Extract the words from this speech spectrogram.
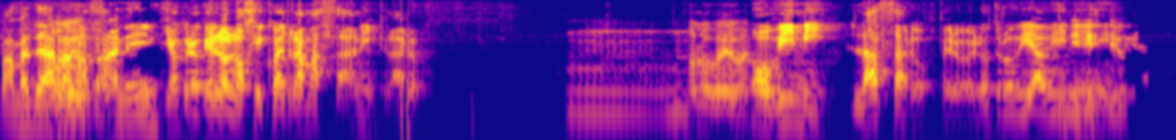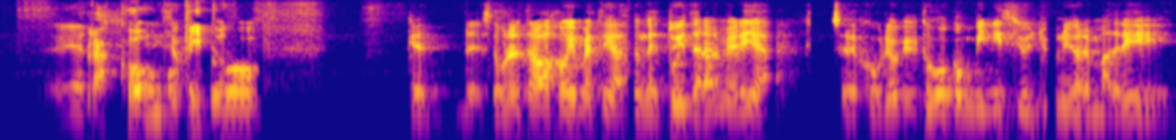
Va a meter a No veo Ramazani. Yo creo que lo lógico es Ramazani, claro. mm, no lo veo, ¿eh? O Vini, Lázaro, pero el otro día Vini Vinicius. eh, rascó un que poquito. tuvo- que de- según el trabajo de investigación de Twitter Almería, se descubrió que estuvo con Vinicius Junior en Madrid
